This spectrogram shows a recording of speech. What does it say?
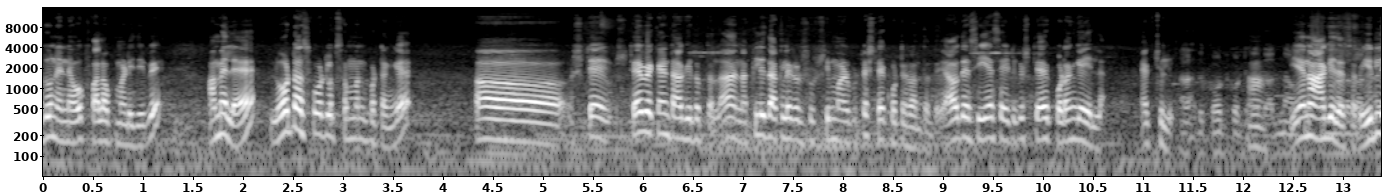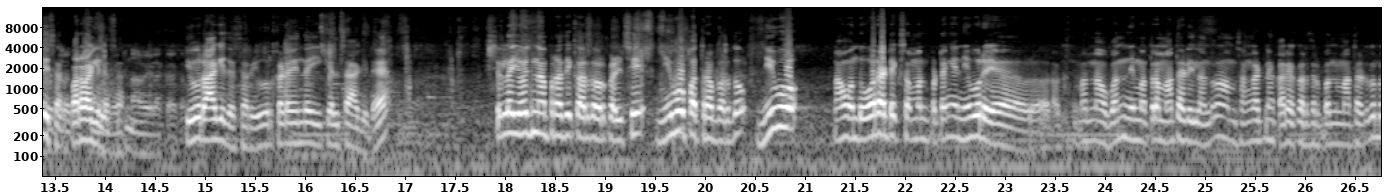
ಅದು ನಿನ್ನೆ ಹೋಗಿ ಫಾಲೋ ಅಪ್ ಮಾಡಿದ್ದೀವಿ ಆಮೇಲೆ ಲೋಟಸ್ ಹೋಟ್ಲಿಗೆ ಸಂಬಂಧಪಟ್ಟಂಗೆ ಸ್ಟೇ ಸ್ಟೇ ವೇಕೆಂಟ್ ಆಗಿರುತ್ತಲ್ಲ ನಕಲಿ ದಾಖಲೆಗಳು ಸೃಷ್ಟಿ ಮಾಡಿಬಿಟ್ಟು ಸ್ಟೇ ಕೊಟ್ಟಿರೋಂಥದ್ದು. ಯಾವುದೇ ಸಿ ಎಸ್ ಐಟಿಗೆ ಸ್ಟೇ ಕೊಡಂಗೇ ಇಲ್ಲ ಆ್ಯಕ್ಚುಲಿ ಏನೋ ಆಗಿದೆ ಸರ್. ಇರಲಿ ಸರ್. ಪರವಾಗಿಲ್ಲ ಸರ್. ಇವ್ರಾಗಿದೆ ಇವ್ರು ಆಗಿದೆ ಸರ್. ಇವ್ರ ಕಡೆಯಿಂದ ಈ ಕೆಲಸ ಆಗಿದೆ. ಇಷ್ಟೆಲ್ಲ ಯೋಜನಾ ಪ್ರಾಧಿಕಾರದವ್ರು ಕಳಿಸಿ ನೀವು ಪತ್ರ ಬರೆದು ನೀವು ನಾವೊಂದು ಹೋರಾಟಕ್ಕೆ ಸಂಬಂಧಪಟ್ಟಂಗೆ ನೀವು ಮತ್ತು ನಾವು ಬಂದು ನಿಮ್ಮ ಹತ್ರ ಮಾತಾಡಿಲ್ಲ ಅಂದರೂ ನಮ್ಮ ಸಂಘಟನೆ ಕಾರ್ಯಕರ್ತರು ಬಂದು ಮಾತಾಡಿದ್ರು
